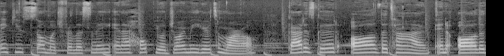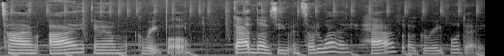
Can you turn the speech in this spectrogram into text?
Thank you so much for listening, and I hope you'll join me here tomorrow. God is good all the time, and all the time I am grateful. God loves you, and so do I. Have a grateful day.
